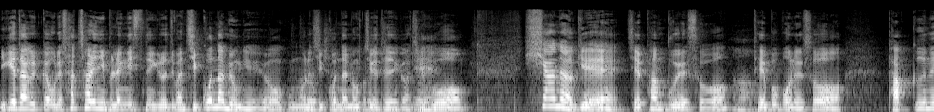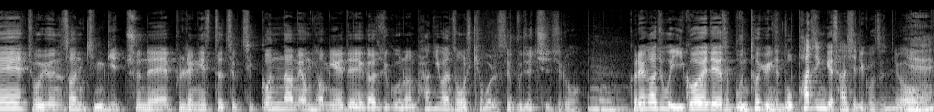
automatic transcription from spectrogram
이게 다 그러니까 우리 사찰인이 블랙리스트는 이러지만 직권남용이에요. 공무원의 그렇죠. 직권남용죄에 그렇죠. 대해 가지고 희한하게 재판부에서 어. 대법원에서 박근혜, 조윤선, 김기춘의 블랙리스트 즉 직권남용 혐의에 대해 가지고는 파기환송을 시켜버렸어요 무죄 취지로. 음. 그래가지고 이거에 대해서 문턱이 굉장히 높아진 게 사실이거든요. 예.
